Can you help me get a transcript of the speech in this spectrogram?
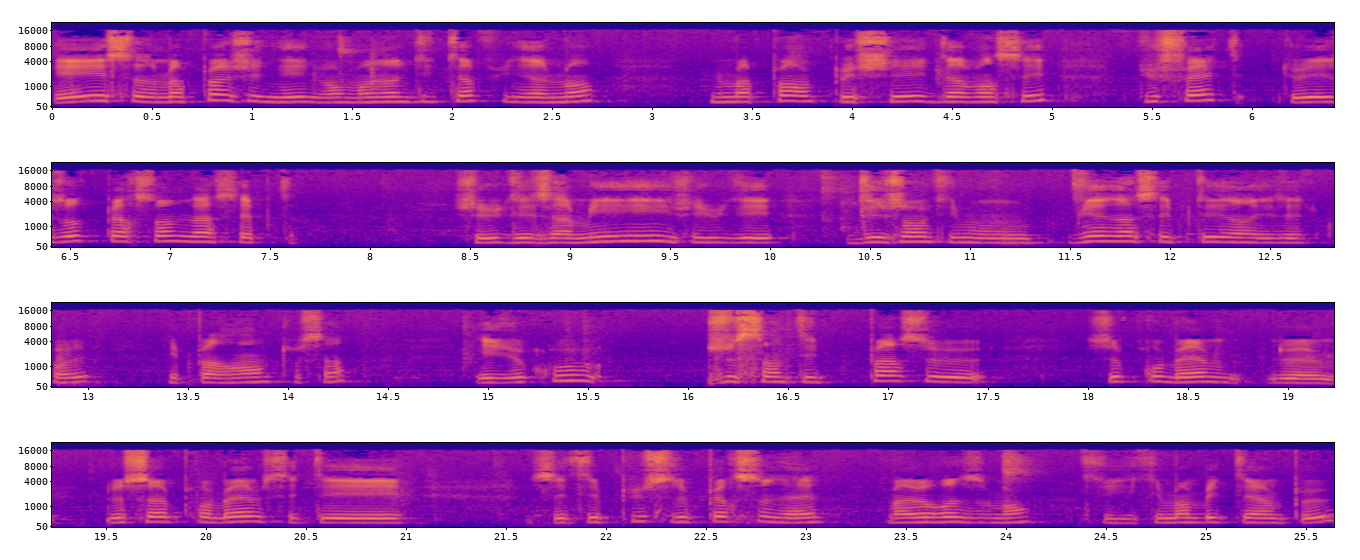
Et ça ne m'a pas gêné. Mon handicap finalement ne m'a pas empêché d'avancer du fait que les autres personnes l'acceptent. J'ai eu des amis, j'ai eu des, des gens qui m'ont bien accepté dans les écoles, les parents, tout ça. Et du coup, je sentais pas ce, ce problème. Le, le seul problème, c'était, c'était plus le personnel, malheureusement, qui, qui m'embêtait un peu.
